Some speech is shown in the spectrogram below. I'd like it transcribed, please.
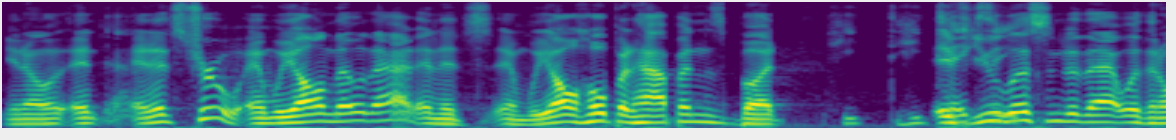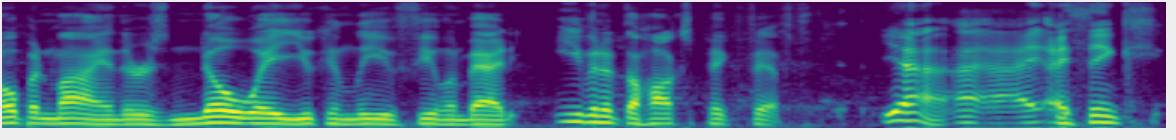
You know, and, and it's true, and we all know that, and it's and we all hope it happens. But He he if you a- listen to that with an open mind, there's no way you can leave feeling bad, even if the Hawks pick fifth. Yeah, I, I- I think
